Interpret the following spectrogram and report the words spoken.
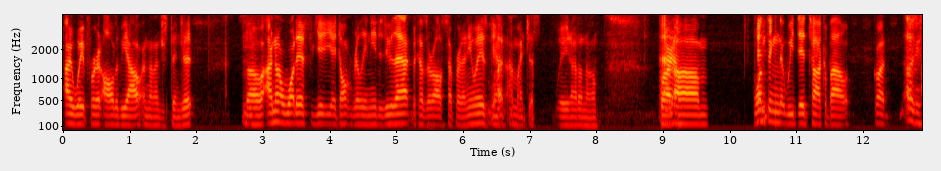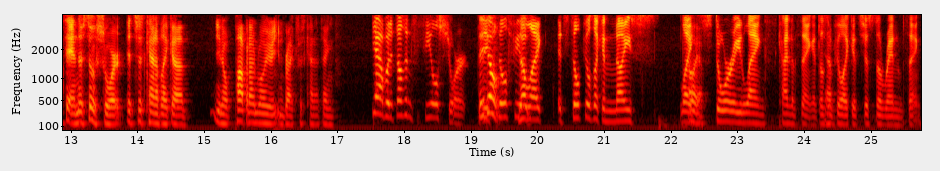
I wait for it all to be out and then I just binge it. So I know What If you, you don't really need to do that because they're all separate anyways. But Yeah. I might just wait. I don't know. I don't But know. um, one And- thing that we did talk about. Go ahead. I was going to say and they're so short. It's just kind of like a, you know, pop it on while you're eating breakfast kind of thing. yeah, but it doesn't feel short. They don't. still feel No. like it still feels like a nice like Oh, yeah. story length kind of thing. It doesn't Yeah. feel like it's just a random thing.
